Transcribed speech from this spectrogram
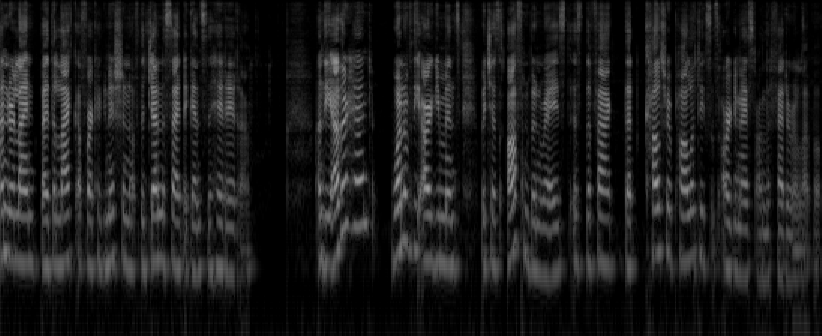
underlined by the lack of recognition of the genocide against the Herero. On the other hand, one of the arguments which has often been raised is the fact that culture politics is organized on the federal level.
